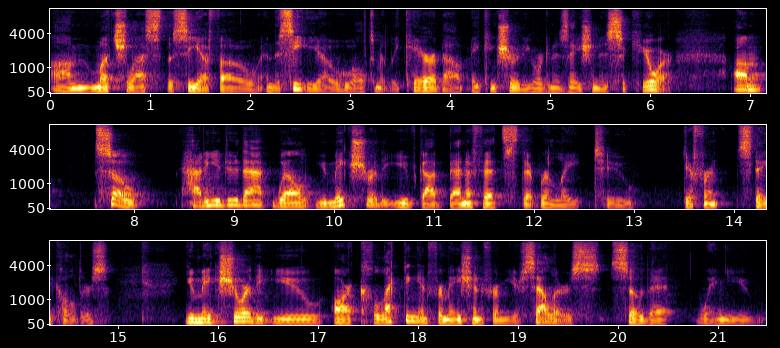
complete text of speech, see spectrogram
um, much less the CFO and the CEO, who ultimately care about making sure the organization is secure. Um, so, how do you do that? Well, you make sure that you've got benefits that relate to different stakeholders. You make sure that you are collecting information from your sellers so that when you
